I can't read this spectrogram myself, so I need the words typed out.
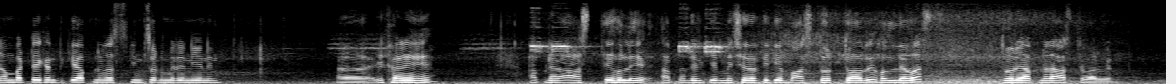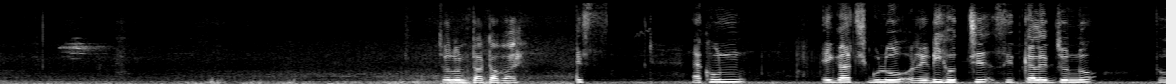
নাম্বারটা এখান থেকে আপনারা স্ক্রিনশট মেরে নিয়ে নিন। এখানে আপনারা আসতে হলে আপনাদেরকে মেছেদা থেকে বাস ধরতে হবে, হলদে বাস ধরে আপনারা আসতে পারবেন। চলুন, টাটা বাই এখন এই গাছগুলো রেডি হচ্ছে শীতকালের জন্য। তো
